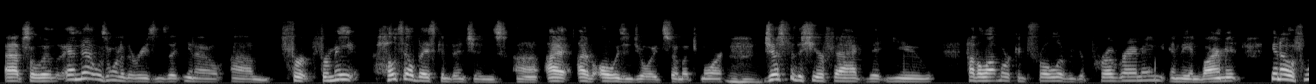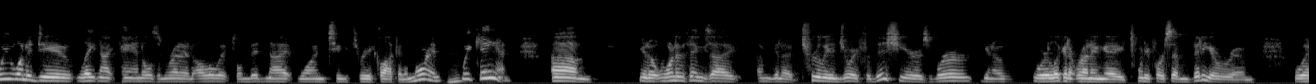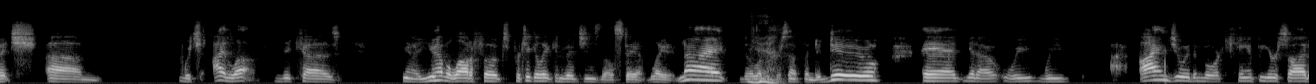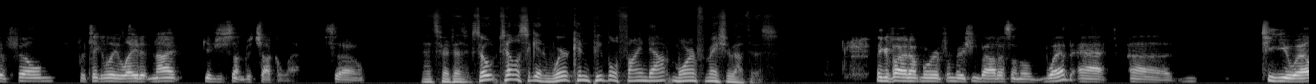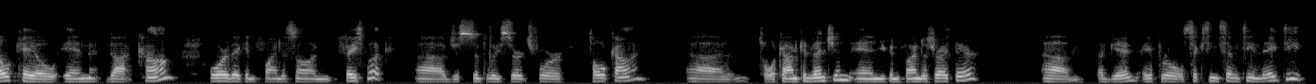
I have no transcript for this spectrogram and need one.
Absolutely, and that was one of the reasons that you know, um, for for me, hotel-based conventions, uh, I I've always enjoyed so much more, mm-hmm. just for the sheer fact that you have a lot more control over your programming and the environment. You know, if we want to do late night panels and run it all the way till midnight, one, two, three o'clock in the morning, mm-hmm. we can. Um, you know, one of the things I I'm going to truly enjoy for this year is we're you know we're looking at running a 24/7 video room, which um, which I love because you know, you have a lot of folks, particularly at conventions, they'll stay up late at night. They're yeah. looking for something to do, and you know, we we I enjoy the more campier side of film, particularly late at night. Gives you something to chuckle at. So that's fantastic. So tell us again, where can people find out more information about this? They can find out more information about us on the web at uh, tulkon.com, or they can find us on Facebook. Uh, just simply search for Tulkon uh, Tulkon convention, and you can find us right there. Um, again, April 16, 17, and 18.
